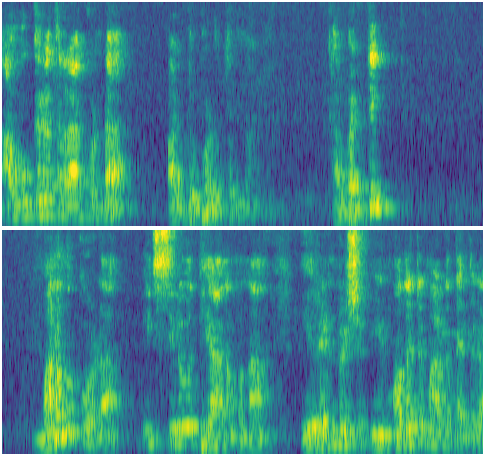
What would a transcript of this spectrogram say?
ఆ ఉగ్రత రాకుండా అడ్డుపడుతున్నాడు. కాబట్టి మనము కూడా ఈ సిలువ ధ్యానమున ఈ రెండు ఈ మొదటి మాట దగ్గర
